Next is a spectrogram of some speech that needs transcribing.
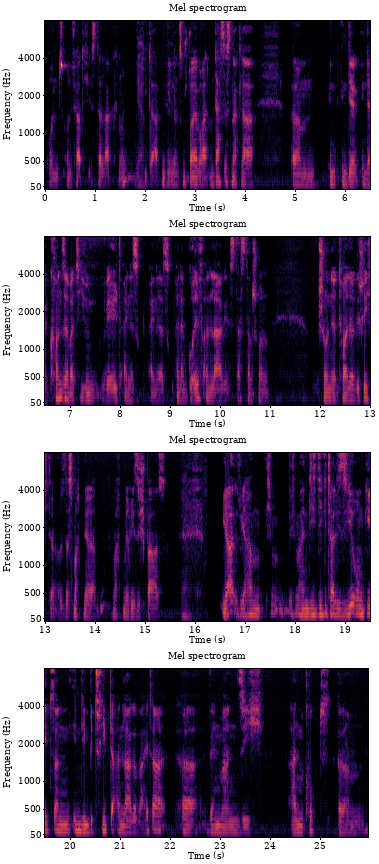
und, und fertig ist der Lack. Ne? Ja. Die Daten gehen dann zum Steuerberater. Und das ist na klar ähm, in, in, der, in der konservativen Welt eines, eines, einer Golfanlage ist das dann schon, schon eine tolle Geschichte. Also das macht mir, macht mir riesig Spaß. Ja. Ja, wir haben, ich, ich meine, die Digitalisierung geht dann in dem Betrieb der Anlage weiter, äh, wenn man sich anguckt, ähm,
